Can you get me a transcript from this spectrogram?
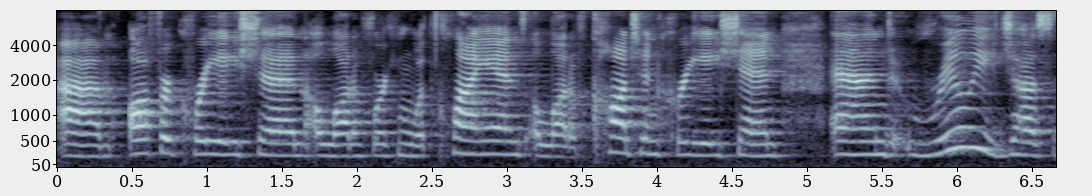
um, offer creation, a lot of working with clients, a lot of content creation, and really just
